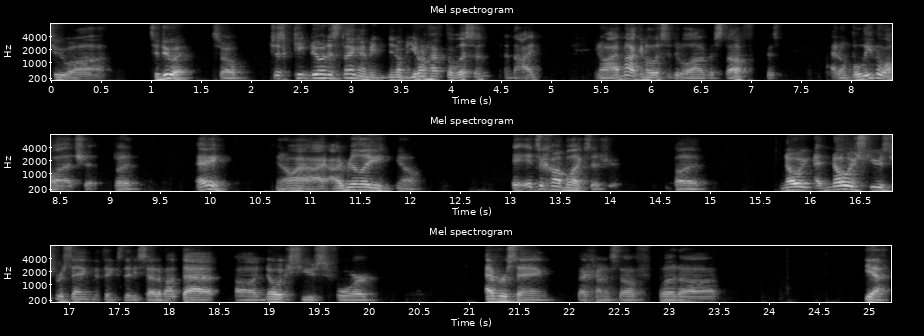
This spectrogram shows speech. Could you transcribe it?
to uh to do it. So just keep doing his thing. I mean, you know, you don't have to listen, and I, you know, I'm not going to listen to a lot of his stuff because I don't believe in all that shit. But hey, you know, I I really, you know, it, it's a complex issue, but no no excuse for saying the things that he said about that. Uh, no excuse for ever saying that kind of stuff. But uh, yeah,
